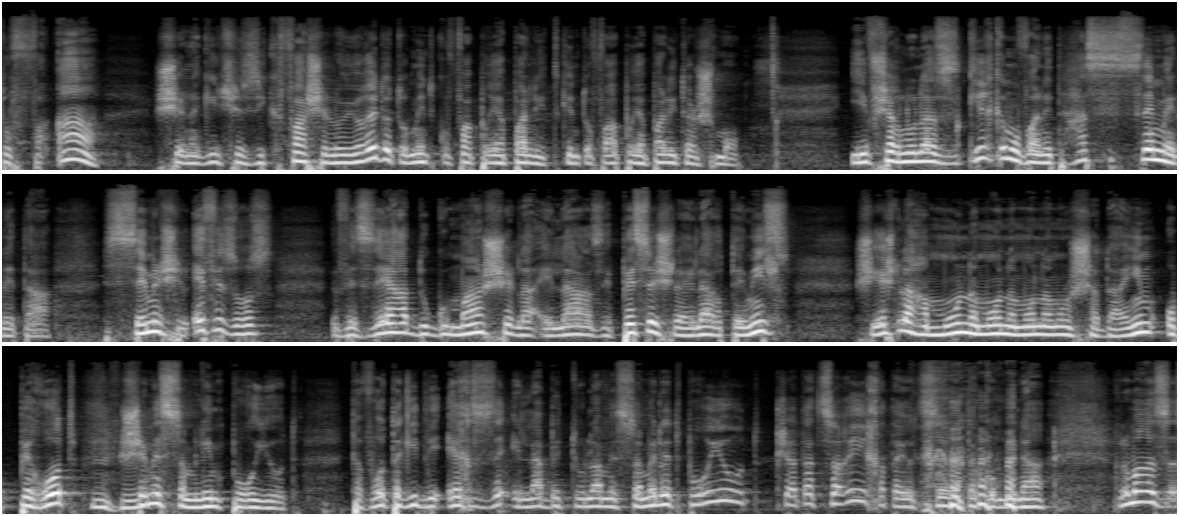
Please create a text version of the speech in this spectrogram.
תופעה שנגיד שזקפה שלא יורדת, או מתקופה פריאפלית, כן, תופעה פריאפלית על שמו. אי אפשר לא להזכיר כמובן את הסמל, את הסמל של אפזוס, וזה הדוגמה של האלה, זה פסל של האלה ארתמיס, שיש לה המון המון המון המון שדיים, או פירות mm-hmm. שמסמלים פוריות. תבוא תגיד לי איך זה אלה בתולה מסמלת פוריות, כשאתה צריך אתה יוצר את הקומבינה. כלומר, אז...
